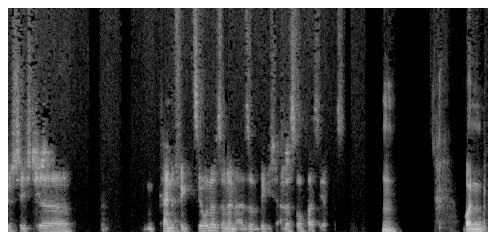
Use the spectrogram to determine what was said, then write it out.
Geschichte keine Fiktion ist, sondern also wirklich alles so passiert ist. Mhm. Und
